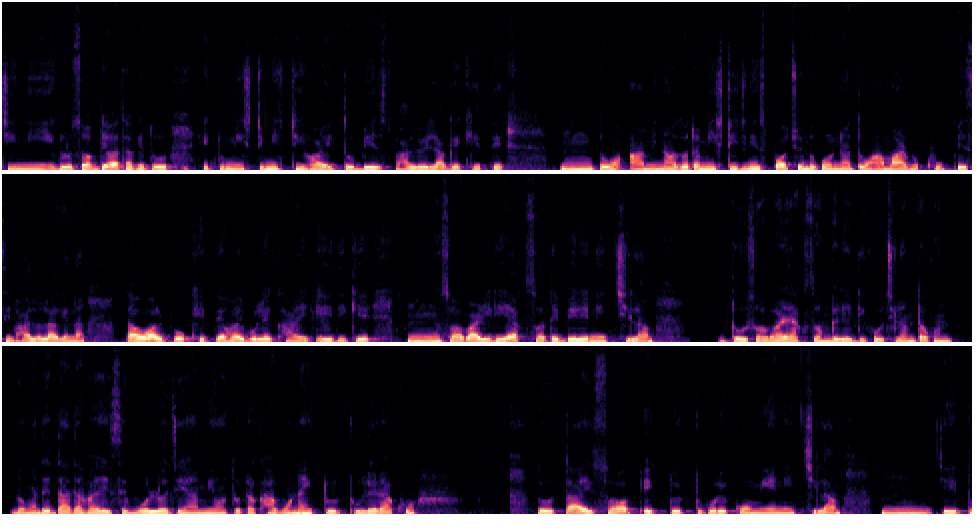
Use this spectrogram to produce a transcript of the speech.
চিনি এগুলো সব দেওয়া থাকে তো একটু মিষ্টি মিষ্টি হয় তো বেশ ভালোই লাগে খেতে। তো আমি না অতটা মিষ্টি জিনিস পছন্দ করি না, তো আমার খুব বেশি ভালো লাগে না। তাও অল্প খেতে হয় বলে খাই, এইদিকে সবারই একসাথে বেড়ে নিচ্ছিলাম। তো সবার একসঙ্গে রেডি করছিলাম, তখন তোমাদের দাদাভাই এসে বলল যে, আমি অতটা খাব না, একটু তুলে রাখো। তো তাই সব একটু একটু করে কমিয়ে নিচ্ছিলাম। যেহেতু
